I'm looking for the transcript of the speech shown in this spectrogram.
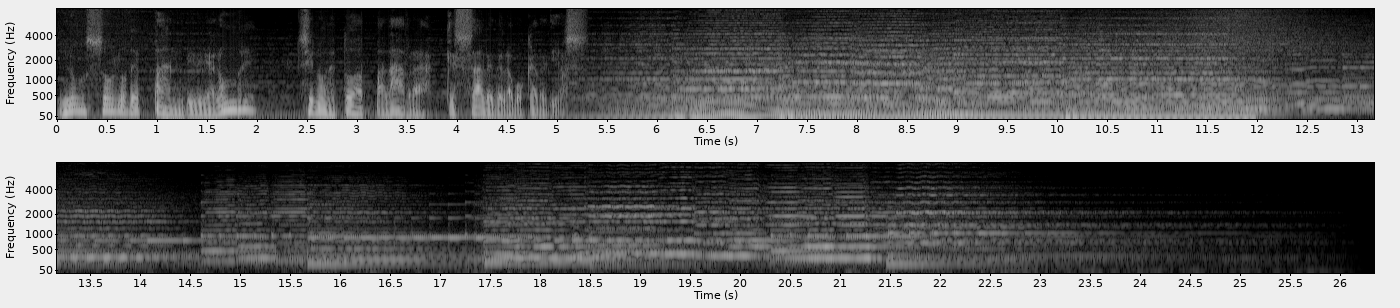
no solo de pan vivirá el hombre, sino de toda palabra que sale de la boca de Dios.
